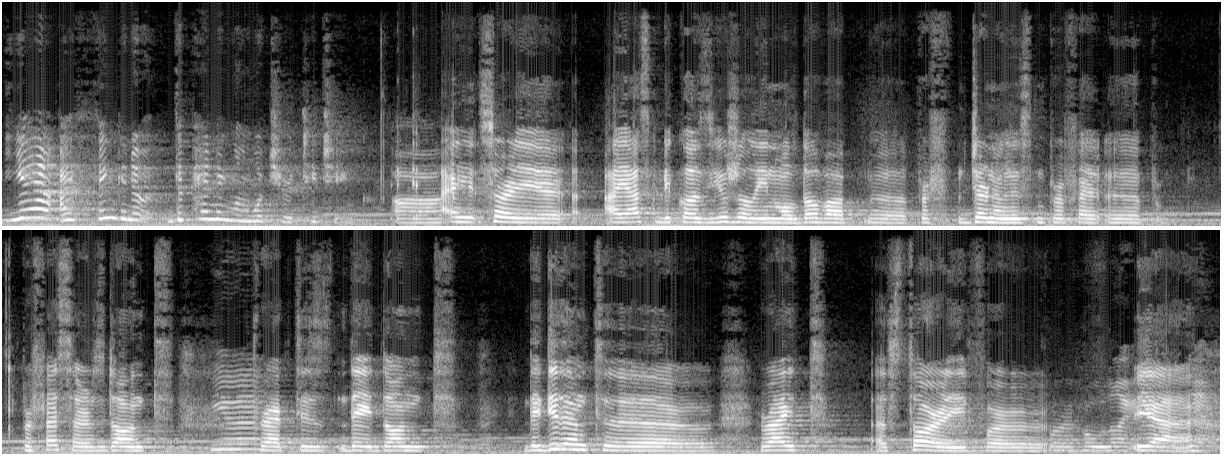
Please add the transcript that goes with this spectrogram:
Yeah, I think, you know, depending on what you're teaching. Uh, I, sorry, I ask because usually in Moldova, uh, prof journalism prof uh, professors don't yeah. practice, they don't, they didn't uh, write a story for... For a whole life. Yeah. yeah.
